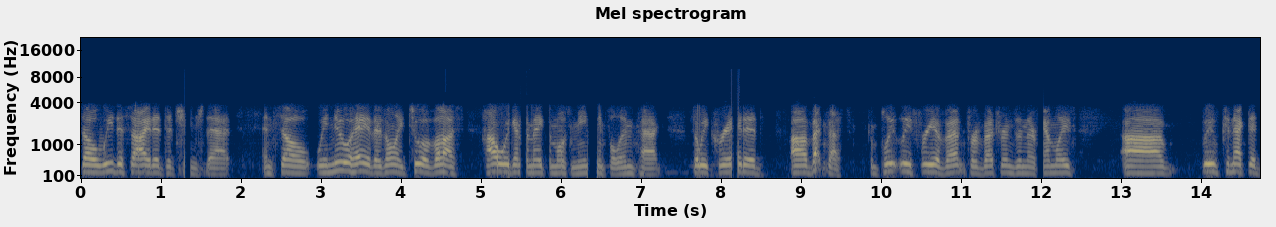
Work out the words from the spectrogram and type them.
So we decided to change that. And so we knew, hey, there's only two of us. How are we going to make the most meaningful impact? So we created uh, VetFest, completely free event for veterans and their families. Uh, we've connected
